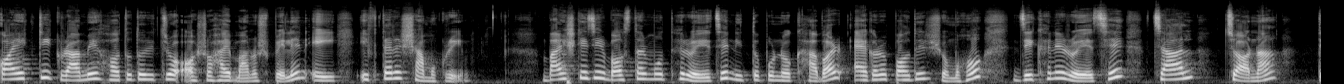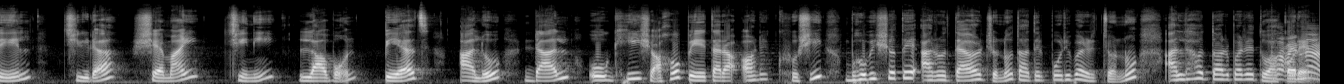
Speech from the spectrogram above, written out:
কয়েকটি গ্রামে হতদরিদ্র অসহায় মানুষ পেলেন এই ইফতারের সামগ্রী বাইশ কেজির বস্তার মধ্যে রয়েছে নিত্যপূর্ণ খাবার এগারো পদের সমূহ যেখানে রয়েছে চাল চনা তেল চিড়া সেমাই চিনি লবণ পেঁয়াজ আলু ডাল ও ঘি সহ পেয়ে তারা অনেক খুশি। ভবিষ্যতে আরও দেওয়ার জন্য তাদের পরিবারের জন্য আল্লাহর দরবারে দোয়া খাই করেন। না।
